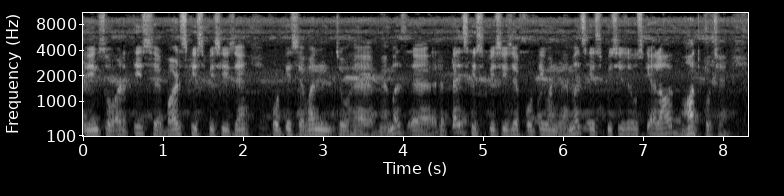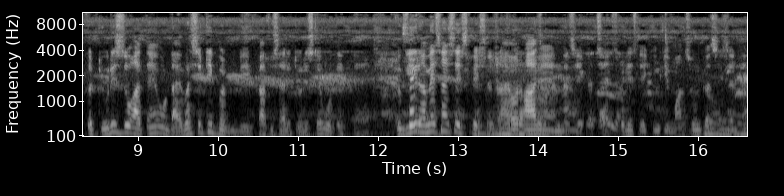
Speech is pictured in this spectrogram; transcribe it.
तीन सौ अड़तीस बर्ड्स की स्पीसीज है। फोर्टी सेवन जो है मेमल्स रेप्टाइल्स की स्पीसीज है फोर्टी वन मेमल्स की स्पीसीज है उसके अलावा बहुत कुछ है। तो टूरिस्ट जो आते हैं वो डाइवर्सिटी पर भी काफ़ी सारे टूरिस्ट है वो देखते हैं। तो गिर हमेशा से स्पेशल रहा है और आज है अंदर से एक अच्छा एक्सपीरियंस ले क्योंकि मानसून का सीज़न है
